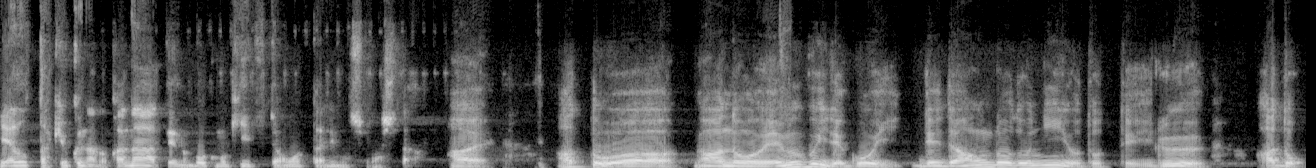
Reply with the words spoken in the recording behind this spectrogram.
宿った曲なのかなっていうのを僕も聞いてて思ったりもしました。はい。あとは、あの、MV で5位でダウンロード2位を取っているアド、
